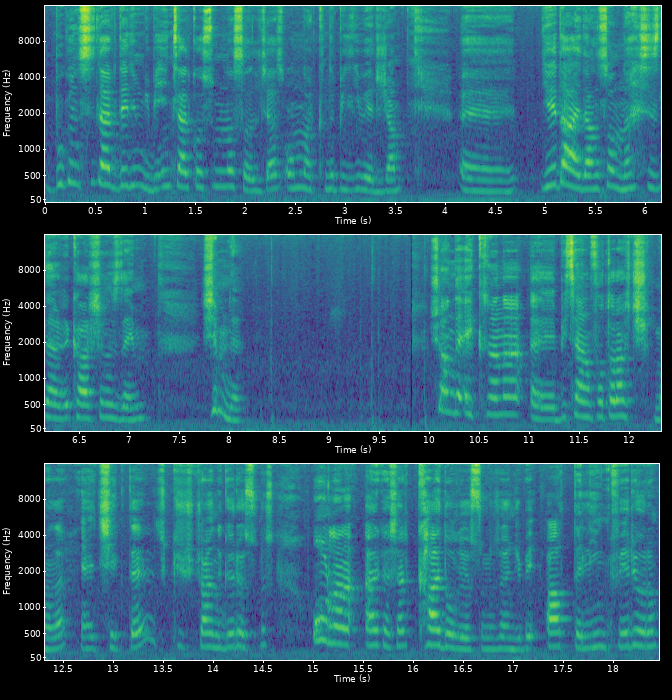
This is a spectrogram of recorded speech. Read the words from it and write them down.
bugün sizler dediğim gibi Intel kostümü nasıl alacağız? Onun hakkında bilgi vereceğim. Ee, 7 aydan sonra sizlerle karşınızdayım. Şimdi şu anda ekrana e, bir tane fotoğraf çıkmalı. Yani çıktı. Çünkü şu anda görüyorsunuz. Oradan arkadaşlar kaydoluyorsunuz önce bir altta link veriyorum.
